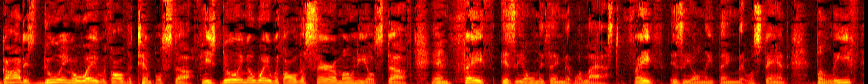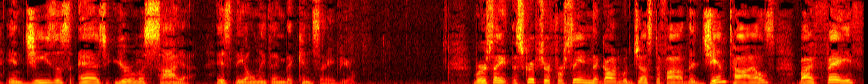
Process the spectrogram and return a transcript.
God is doing away with all the temple stuff. He's doing away with all the ceremonial stuff. And faith is the only thing that will last. Faith is the only thing that will stand. Belief in Jesus as your Messiah is the only thing that can save you. Verse 8, the scripture foreseeing that God would justify the Gentiles by faith.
